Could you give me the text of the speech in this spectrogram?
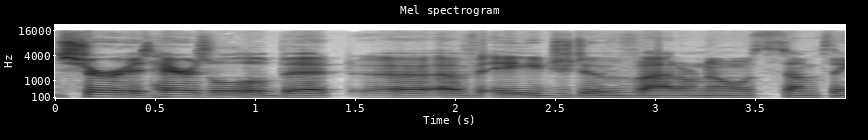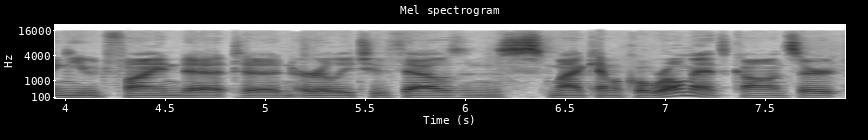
sure his hair is a little bit uh, of aged of I don't know something you'd find at an early 2000s My Chemical Romance concert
